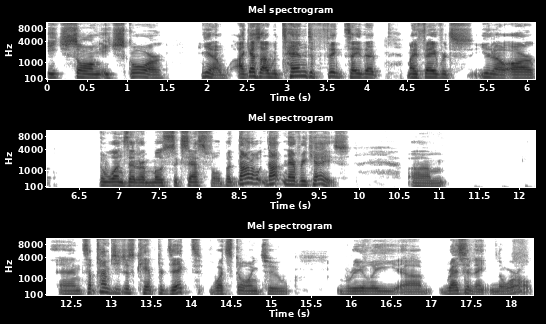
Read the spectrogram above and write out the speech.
Each song, each score. You know, I guess I would tend to think say that my favorites, you know, are the ones that are most successful, but not not in every case. Um, and sometimes you just can't predict what's going to really uh, resonate in the world.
